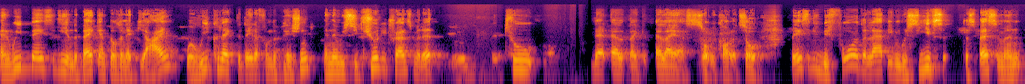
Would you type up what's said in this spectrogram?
And we basically in the back end built an api where we collect the data from the patient and then we securely transmit it to that L, like LIS, is what we call it. So basically, before the lab even receives the specimen,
